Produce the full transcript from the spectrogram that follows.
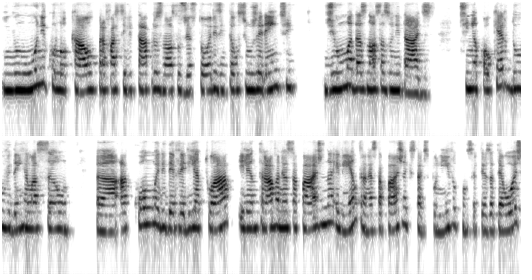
em um único local para facilitar para os nossos gestores. Então, se um gerente de uma das nossas unidades tinha qualquer dúvida em relação uh, a como ele deveria atuar, ele entrava nessa página, ele entra nessa página que está disponível, com certeza até hoje,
